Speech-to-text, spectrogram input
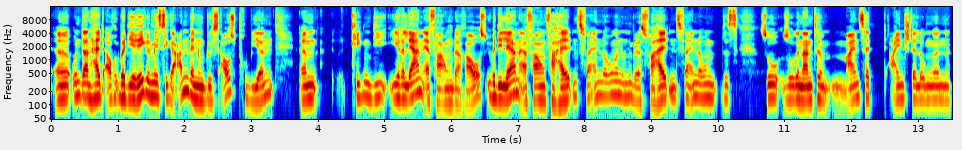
äh, und dann halt auch über die regelmäßige Anwendung durchs Ausprobieren ähm, kriegen die ihre Lernerfahrung daraus, über die Lernerfahrung Verhaltensveränderungen und über das Verhaltensveränderung das so sogenannte Mindset-Einstellungen,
